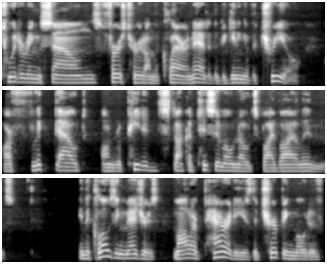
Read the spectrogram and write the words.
Twittering sounds, first heard on the clarinet at the beginning of the trio, are flicked out on repeated staccatissimo notes by violins. In the closing measures, Mahler parodies the chirping motive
